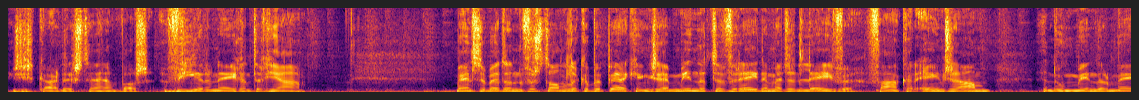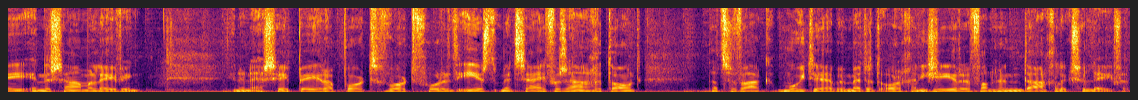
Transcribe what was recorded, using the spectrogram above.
Giscard d'Estaing was 94 jaar. Mensen met een verstandelijke beperking zijn minder tevreden met het leven, vaker eenzaam en doen minder mee in de samenleving. In een SCP-rapport wordt voor het eerst met cijfers aangetoond dat ze vaak moeite hebben met het organiseren van hun dagelijkse leven.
